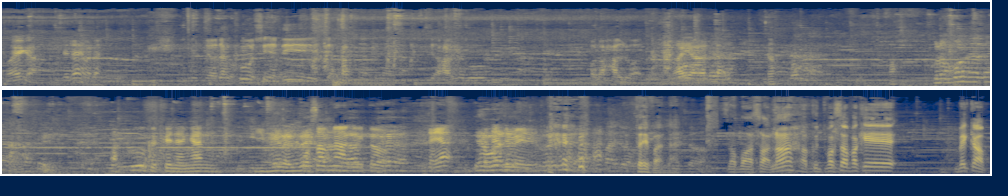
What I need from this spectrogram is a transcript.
Baik ah. Sudah mana? Ya dah aku si Edi siapa si hal aku. Pada hal tu. Bayar tak? Aku nak buat ada. Aku kekenyangan Kosam nak aku itu Saya Saya duel Tak apa lah Sama sana Aku terpaksa pakai Backup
